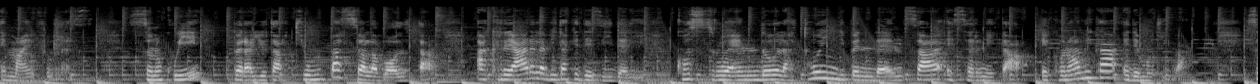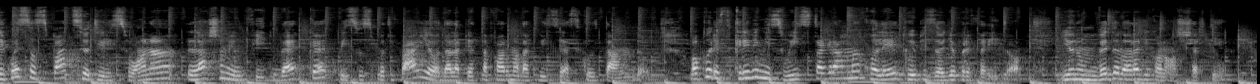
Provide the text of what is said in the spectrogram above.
e mindfulness. Sono qui per aiutarti un passo alla volta a creare la vita che desideri, costruendo la tua indipendenza e serenità economica ed emotiva. Se questo spazio ti risuona, lasciami un feedback qui su Spotify o dalla piattaforma da cui stai ascoltando, oppure scrivimi su Instagram qual è il tuo episodio preferito. Io non vedo l'ora di conoscerti.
